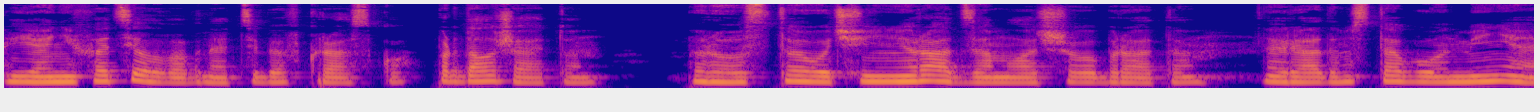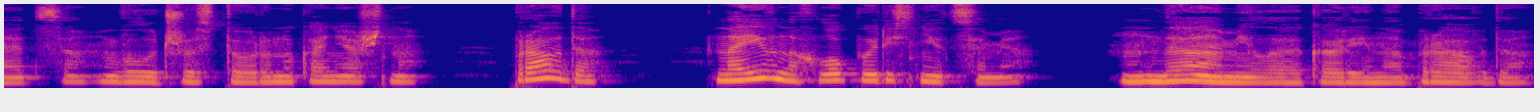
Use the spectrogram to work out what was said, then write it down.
я не хотел вогнать тебя в краску», — продолжает он. «Просто очень рад за младшего брата. Рядом с тобой он меняется, в лучшую сторону, конечно». «Правда?» Наивно хлопаю ресницами. «Да, милая Карина, правда».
